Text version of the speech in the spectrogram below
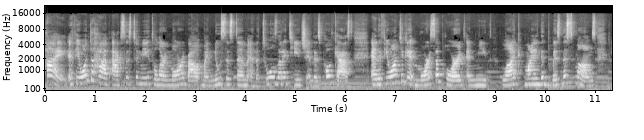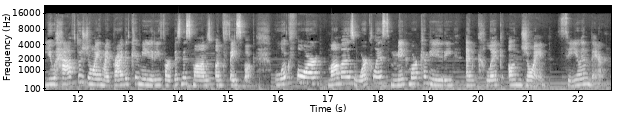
Hi, if you want to have access to me to learn more about my new system and the tools that I teach in this podcast, and if you want to get more support and meet like minded business moms, you have to join my private community for business moms on Facebook. Look for Mama's Work Less Make More community and click on join. See you in there.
